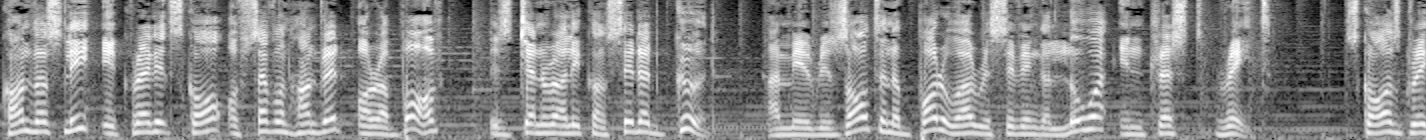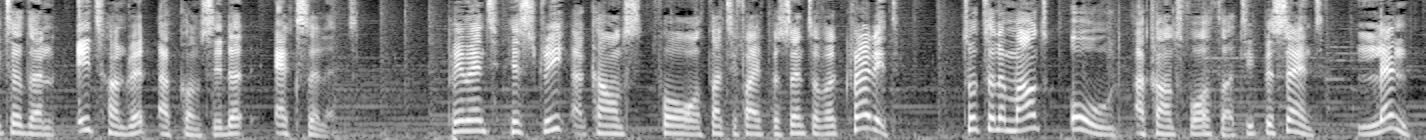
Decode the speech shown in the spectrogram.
Conversely, a credit score of 700 or above is generally considered good and may result in a borrower receiving a lower interest rate. Scores greater than 800 are considered excellent. Payment history accounts for 35% of a credit. Total amount owed accounts for 30%. Length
